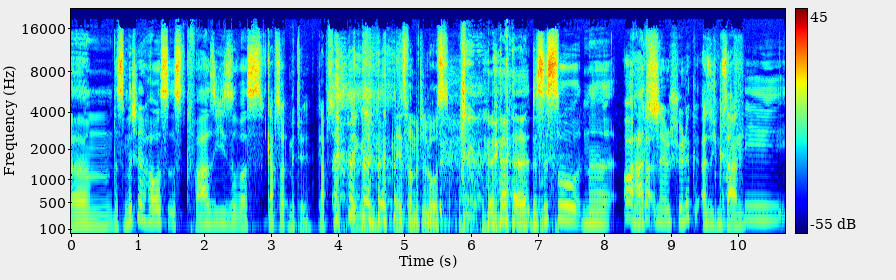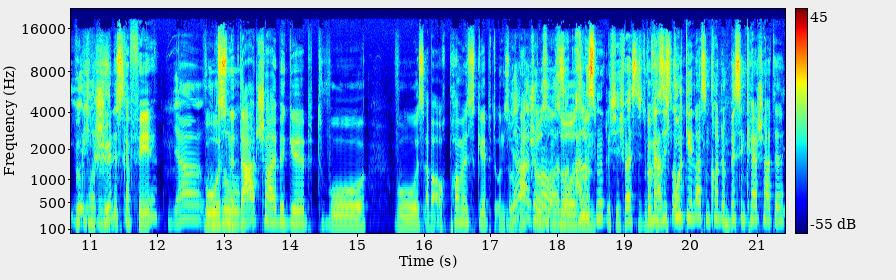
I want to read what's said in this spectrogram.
Ähm, das Mittelhaus ist quasi sowas. Gab es dort Mittel? Gab es dort Dinge? Nee, jetzt war mittellos. Äh, das ist so eine Oh, eine, eine schöne. Also ich muss sagen, Kaffee, wirklich ein schönes Café, Ja, wo es so, eine Dartscheibe gibt, wo, wo es aber auch Pommes gibt und so ja, Nachos genau, und also so. alles so Mögliche. Ich weiß nicht. Du wenn man sich gut gehen lassen konnte und ein bisschen Cash hatte,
